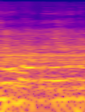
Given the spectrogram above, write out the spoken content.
So what were you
